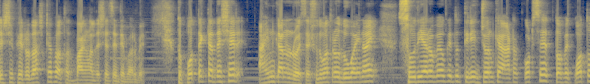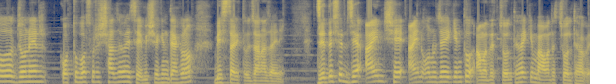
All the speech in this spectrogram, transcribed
দেশে ফেরত আসতে হবে, অর্থাৎ বাংলাদেশে যেতে পারবে। তো প্রত্যেকটা দেশের আইন কানুন রয়েছে, শুধুমাত্র দুবাই নয়, সৌদি আরবেও কিন্তু তিরিশ জনকে আটক করছে, তবে কত জনের কত বছরের সাজা হয়েছে বিষয়ে কিন্তু এখনও বিস্তারিত জানা যায়নি। যে দেশের যে আইন সে আইন অনুযায়ী কিন্তু আমাদের চলতে হয় কিংবা আমাদের চলতে হবে।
